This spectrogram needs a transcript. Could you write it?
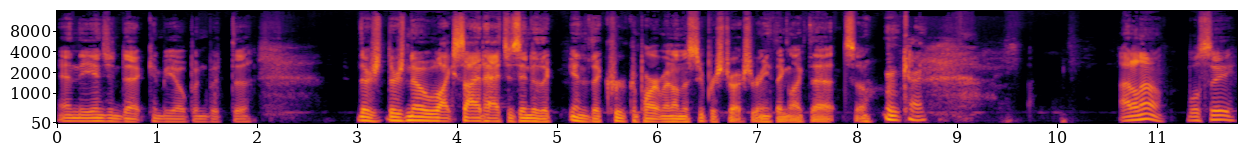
and the engine deck can be opened, but uh, there's there's no like side hatches into the into the crew compartment on the superstructure or anything like that. So Okay. I don't know. We'll see.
